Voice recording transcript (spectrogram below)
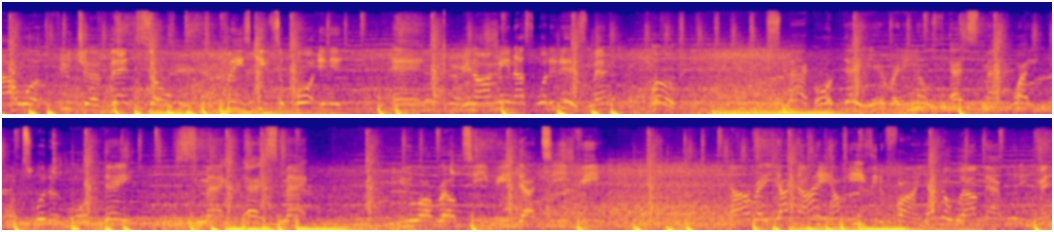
our future events. So please keep supporting it. And you know what I mean? That's what it is, man. Whoa. Smack all day, you already know. At Smack White on Twitter all day. Smack at Smack. URLTV.tv. Y'all already, y'all know I ain't, I'm easy to find. Y'all know where I'm at with it, man.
